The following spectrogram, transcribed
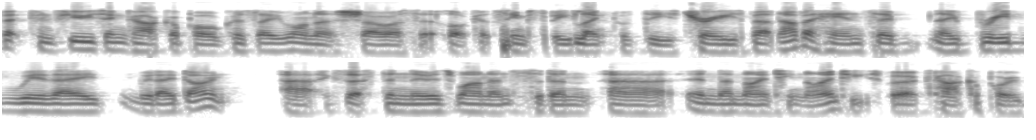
bit confusing kakapo because they want to show us that look, it seems to be linked with these trees, but on the other hand, they they breed where they where they don't uh, exist. And there was one incident uh, in the 1990s where kakapo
